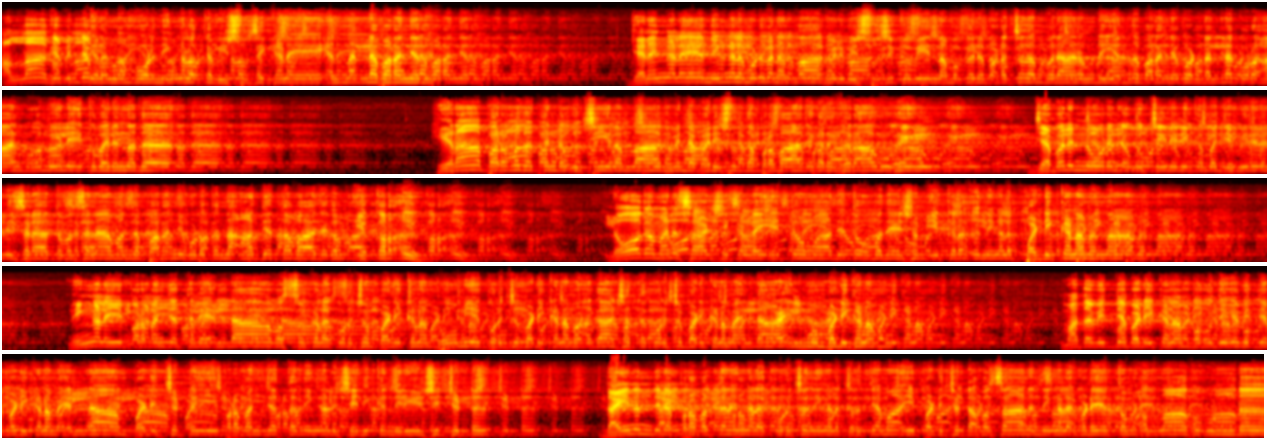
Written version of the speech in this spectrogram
അള്ളാഹുവിന്റെ ഇറങ്ങുമ്പോൾ നിങ്ങളൊക്കെ വിശ്വസിക്കണേ എന്നല്ല പറഞ്ഞത്. ജനങ്ങളെ നിങ്ങൾ മുഴുവൻ അള്ളാഹുവിൽ വിശ്വസിക്കുകയും നമുക്കൊരു പടച്ചതമ്പുരാനുണ്ട് എന്ന് പറഞ്ഞുകൊണ്ടല്ല ഖുർആൻ ഭൂമിയിലേക്ക് വരുന്നത്. ഹിറാ പർവതത്തിന്റെ ഉച്ചിയിൽ അള്ളാഹുവിന്റെ പരിശുദ്ധ പ്രവാചകർ ഹിറാ ഗുഹയിൽ ജബലുന്നൂറിന്റെ ഉച്ചിയിലിരിക്കുമ്പോൾ ജബീൽ അലി സ്വലാത്തു വസ്സലാം എന്ന് പറഞ്ഞു കൊടുക്കുന്ന ആദ്യത്തെ വാചകം. ലോക മനസാക്ഷിക്കുള്ള ഏറ്റവും ആദ്യത്തെ ഉപദേശം ഇക്ര നിങ്ങൾ പഠിക്കണമെന്നാണ്. നിങ്ങൾ ഈ പ്രപഞ്ചത്തിലെ എല്ലാ വസ്തുക്കളെ കുറിച്ചും പഠിക്കണം ഭൂമിയെ കുറിച്ച് പഠിക്കണം ആകാശത്തെ കുറിച്ച് പഠിക്കണം എല്ലാ ഇൽമും പഠിക്കണം. മതവിദ്യ പഠിക്കണം ഭൗതിക വിദ്യ പഠിക്കണം എല്ലാം പഠിച്ചിട്ട് ഈ പ്രപഞ്ചത്തെ നിങ്ങൾ ശരിക്കും നിരീക്ഷിച്ചിട്ട് ദൈനംദിന പ്രവർത്തനങ്ങളെ കുറിച്ച് നിങ്ങൾ കൃത്യമായി പഠിച്ചിട്ട് അവസാനം നിങ്ങൾ എവിടെയെത്തും അള്ളാഹു ഉണ്ട്.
